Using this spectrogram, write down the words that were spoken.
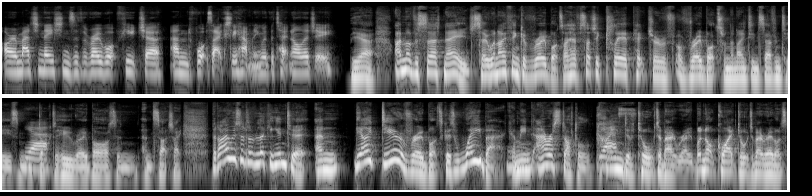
our imaginations of the robot future and what's actually happening with the technology. Yeah, I'm of a certain age. So when I think of robots, I have such a clear picture of, of robots from the 1970s and Yeah. Doctor Who robot and, and such like. But I was sort of looking into it, and the idea of robots goes way back. I mean, Aristotle kind Mm. Yes. of talked about robots, but not quite talked about robots,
